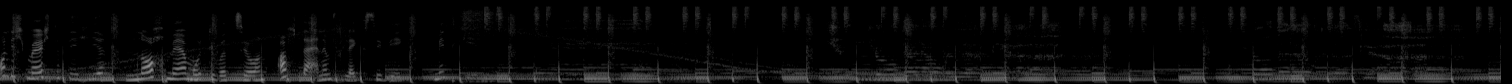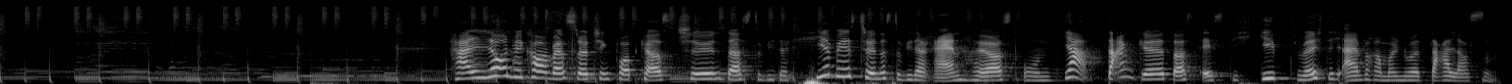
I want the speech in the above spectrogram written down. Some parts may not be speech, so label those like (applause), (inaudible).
und ich möchte dir hier noch mehr Motivation auf deinem Flexi-Weg mitgeben. Hallo und willkommen beim Stretching Podcast. Schön, dass du wieder hier bist. Schön, dass du wieder reinhörst. Und ja, danke, dass es dich gibt. Möchte ich einfach einmal nur da lassen.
